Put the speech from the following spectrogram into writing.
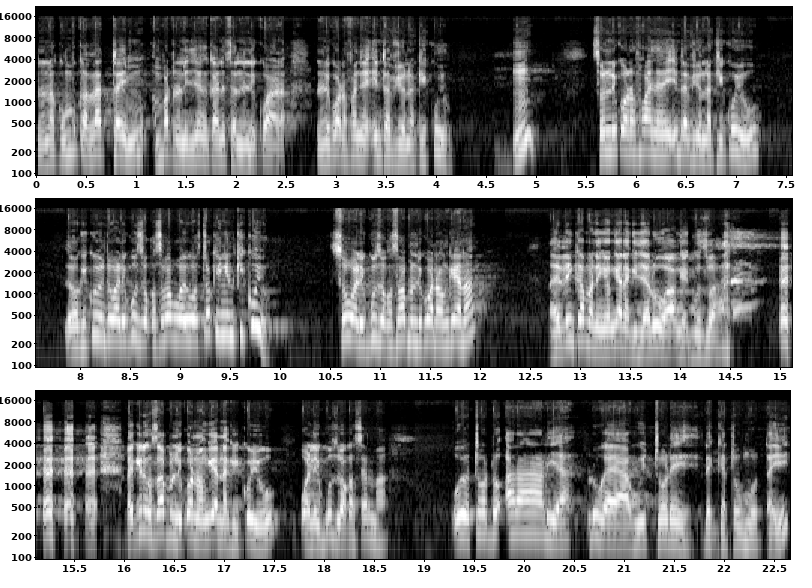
na nakumbuka that time ambapo nilijenga kanisa nilikuwa nilikuwa nafanya interview na Kikuyu mm. hmm? so nilikuwa nafanya interview na Kikuyu Wakikuyu ndio waliguzwa kwa sababu I was talking in Kikuyu so waliguzwa kwa sababu nilikuwa naongea na I think kama ningeongea na Kijaruo wangeguzwa lakini kwa sababu nilikuwa naongea na Kikuyu waliguzi wakasema huyo tondu araria lugha ya gwitu ri reke tumutai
